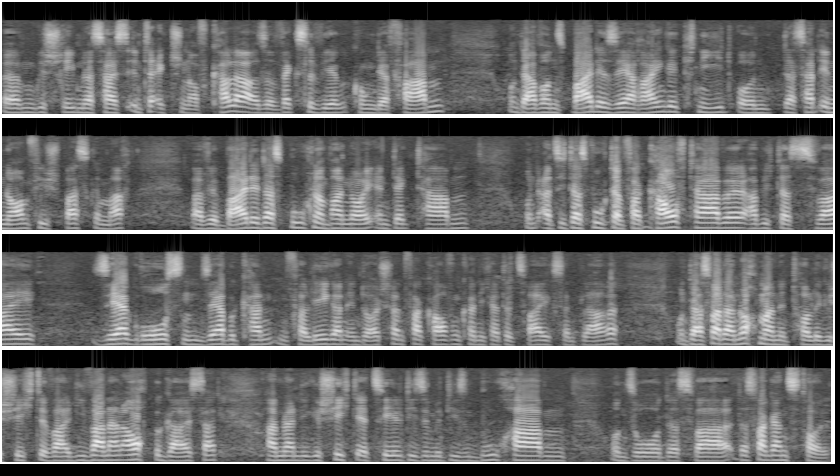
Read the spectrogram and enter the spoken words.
ähm, geschrieben, das heißt Interaction of Color, also Wechselwirkung der Farben. Und da haben wir uns beide sehr reingekniet und das hat enorm viel Spaß gemacht, weil wir beide das Buch nochmal neu entdeckt haben. Und als ich das Buch dann verkauft habe, habe ich das zwei sehr großen, sehr bekannten Verlegern in Deutschland verkaufen können. Ich hatte zwei Exemplare. Und das war dann nochmal eine tolle Geschichte, weil die waren dann auch begeistert, haben dann die Geschichte erzählt, die sie mit diesem Buch haben und so. Das war, das war ganz toll.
